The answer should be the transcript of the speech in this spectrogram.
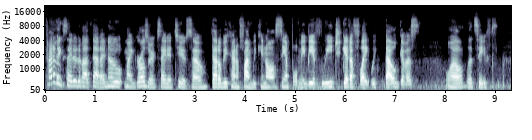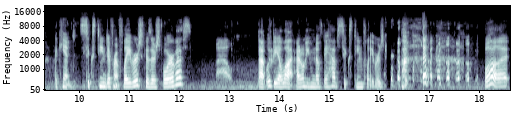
kind of excited about that. I know my girls are excited too so that'll be kind of fun. We can all sample. Maybe if we each get a flight we that will give us well let's see i can't 16 different flavors because there's four of us Wow. that would be a lot i don't even know if they have 16 flavors but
